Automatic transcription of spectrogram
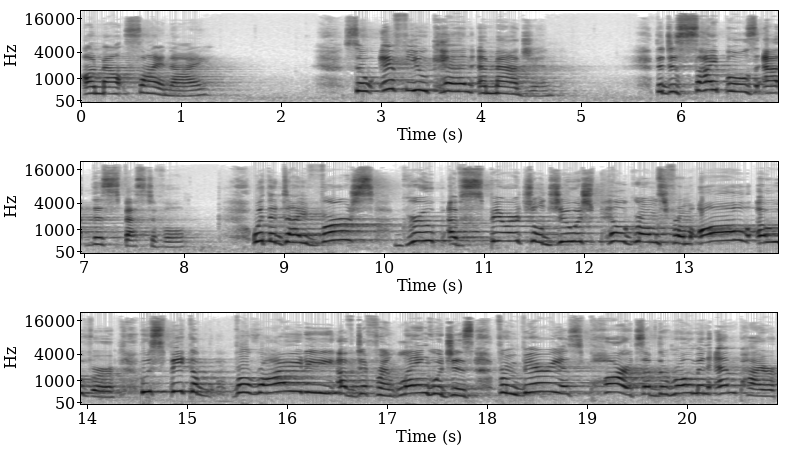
on Mount Sinai. So, if you can imagine, the disciples at this festival with a diverse group of spiritual Jewish pilgrims from all over who speak a variety of different languages from various parts of the Roman Empire,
